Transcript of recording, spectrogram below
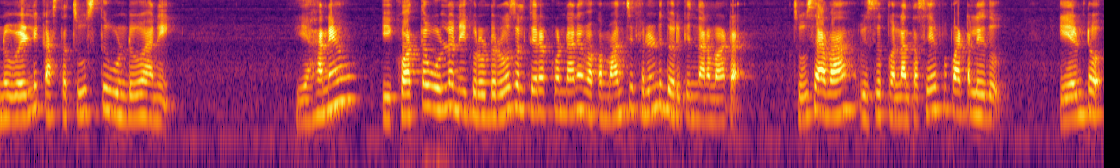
నువ్వు వెళ్ళి కాస్త చూస్తూ ఉండు అని. యహనేం ఈ కొత్త ఊళ్ళో నీకు రెండు రోజులు తిరగకుండానే ఒక మంచి ఫ్రెండ్ దొరికిందనమాట. చూసావా విసుక్కున్నంతసేపు పట్టలేదు. ఏంటో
